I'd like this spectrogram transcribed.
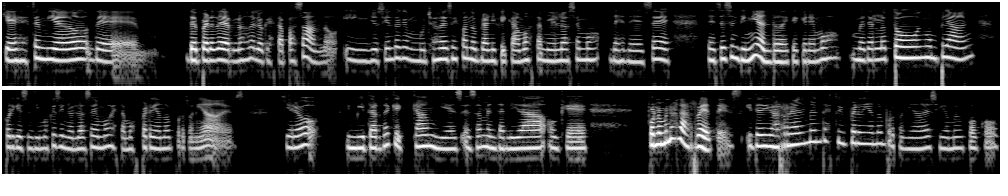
Que es este miedo de de perdernos de lo que está pasando. Y yo siento que muchas veces cuando planificamos también lo hacemos desde ese, desde ese sentimiento de que queremos meterlo todo en un plan porque sentimos que si no lo hacemos estamos perdiendo oportunidades. Quiero invitarte a que cambies esa mentalidad o que por lo menos las retes y te digas, realmente estoy perdiendo oportunidades si yo me enfoco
